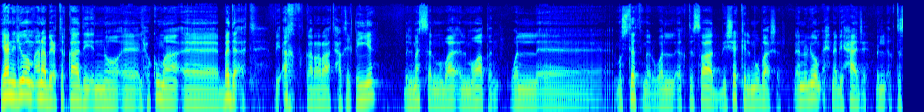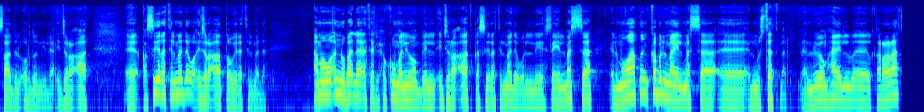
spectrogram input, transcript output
يعني اليوم أنا باعتقادي إنه آه، الحكومة آه، بدأت بأخذ قرارات حقيقية بالمس المواطن والمستثمر والاقتصاد بشكل مباشر لأنه اليوم إحنا بحاجة بالاقتصاد الأردني لإجراءات آه، قصيرة المدى وإجراءات طويلة المدى. أما وانه بدات الحكومة اليوم بالإجراءات قصيرة المدى واللي سيلمسها المواطن قبل ما يلمسها آه، المستثمر لأنه اليوم هاي القرارات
